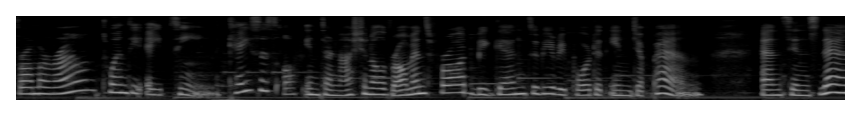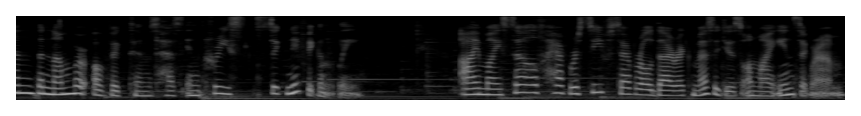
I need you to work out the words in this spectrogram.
From around 2018, cases of international romance fraud began to be reported in Japan, and since then, the number of victims has increased significantly. I myself have received several direct messages on my Instagram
